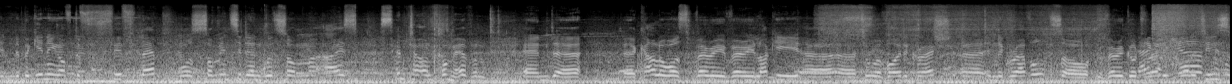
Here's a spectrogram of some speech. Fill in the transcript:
In the beginning of the fifth lap was some incident with some ice sent down from heaven, and uh, uh, Carlo was very, very lucky uh, uh, to avoid a crash uh, in the gravel. So very good rally qualities.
